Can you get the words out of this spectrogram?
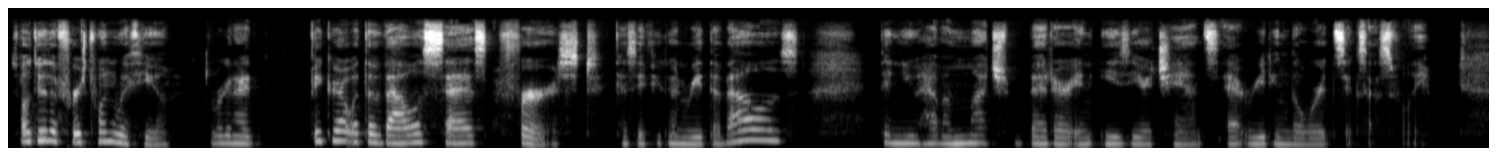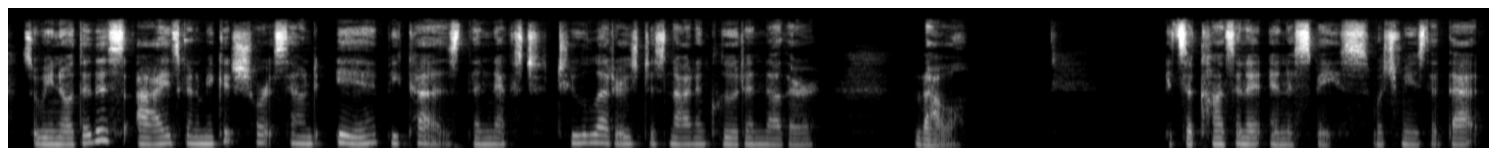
So I'll do the first one with you. We're going to figure out what the vowel says first, because if you can read the vowels, then you have a much better and easier chance at reading the word successfully. So we know that this I is going to make it short sound I because the next two letters does not include another vowel. It's a consonant in a space, which means that that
